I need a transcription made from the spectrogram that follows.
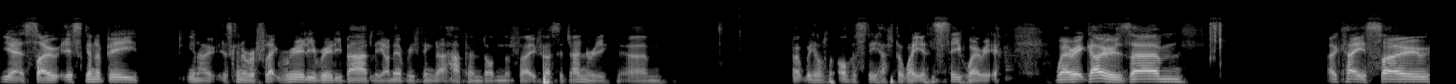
yeah, so it's going to be, you know, it's going to reflect really, really badly on everything that happened on the 31st of January. Um, but we'll obviously have to wait and see where it where it goes. Um, okay, so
